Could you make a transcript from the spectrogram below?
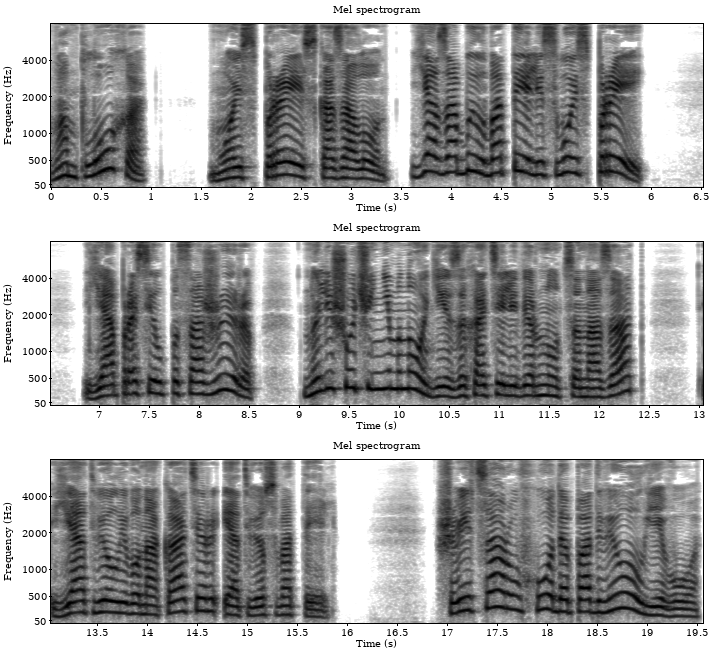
«Вам плохо?» «Мой спрей», — сказал он. «Я забыл в отеле свой спрей». Я просил пассажиров, но лишь очень немногие захотели вернуться назад. Я отвел его на катер и отвез в отель. Швейцар у входа подвел его,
